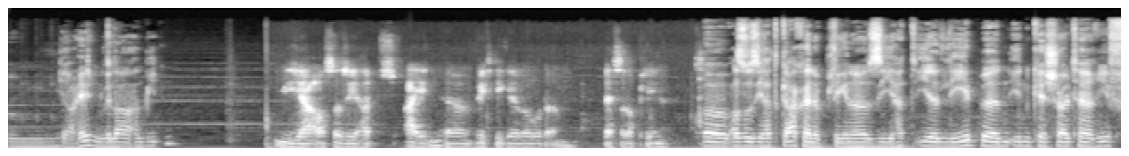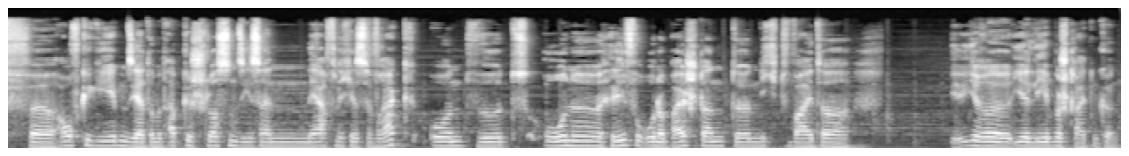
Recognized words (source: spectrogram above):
ähm, ja, Heldenvilla anbieten? Ja, außer sie hat eigene, wichtigere oder bessere Pläne. Äh, Also sie hat gar keine Pläne. Sie hat ihr Leben in Keshal Tarif äh, aufgegeben. Sie hat damit abgeschlossen. Sie ist ein nervliches Wrack und wird ohne Hilfe, ohne Beistand äh, nicht weiter ihre, ihr Leben bestreiten können.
